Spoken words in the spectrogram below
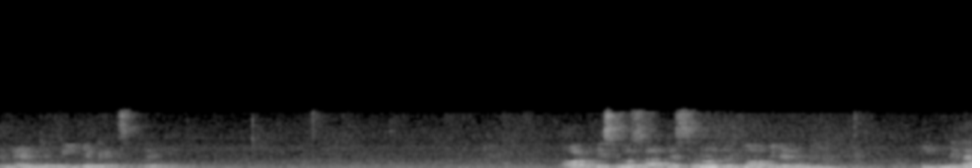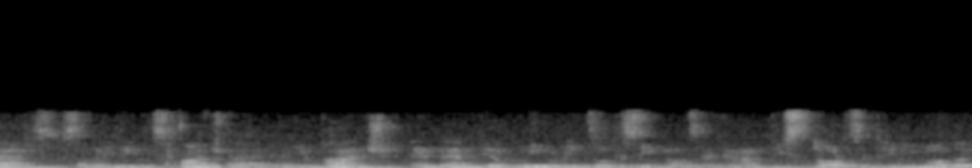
and then the video gets played. Or this was at the Salone del Mobile in Milan. Somebody made this punch bag you punch, and then the Arduino reads all the signals and kind of distorts a 3D model,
